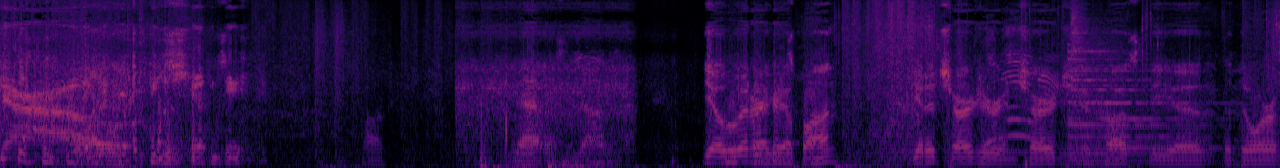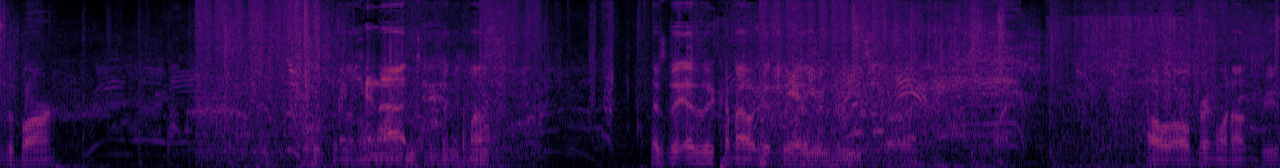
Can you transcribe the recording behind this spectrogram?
No! Showed you. Fuck. that was dumb. Yo, whoever Charger can up front. spawn, get a charger and charge across the uh, the door of the barn. Open them cannot. and they come out. As they as they come out, hit the Yeah, you respawn. I'll I'll bring one up for you.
